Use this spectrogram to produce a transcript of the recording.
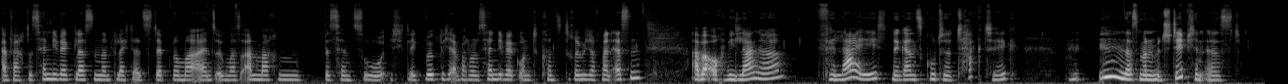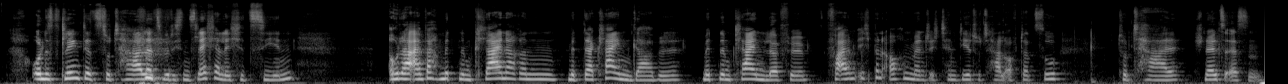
einfach das Handy weglassen, dann vielleicht als Step Nummer eins irgendwas anmachen, bis hin zu, ich lege wirklich einfach nur das Handy weg und konzentriere mich auf mein Essen. Aber auch wie lange, vielleicht eine ganz gute Taktik, dass man mit Stäbchen isst. Und es klingt jetzt total, als würde ich es ins Lächerliche ziehen. Oder einfach mit einem kleineren, mit einer kleinen Gabel, mit einem kleinen Löffel. Vor allem, ich bin auch ein Mensch, ich tendiere total oft dazu, total schnell zu essen.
